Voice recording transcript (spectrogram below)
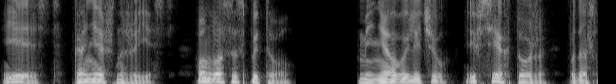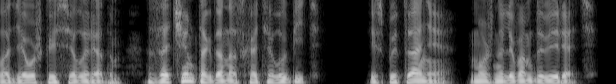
Есть, конечно же есть. Он вас испытывал. Меня вылечил. И всех тоже. Подошла девушка и села рядом. Зачем тогда нас хотел убить? Испытание. Можно ли вам доверять?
